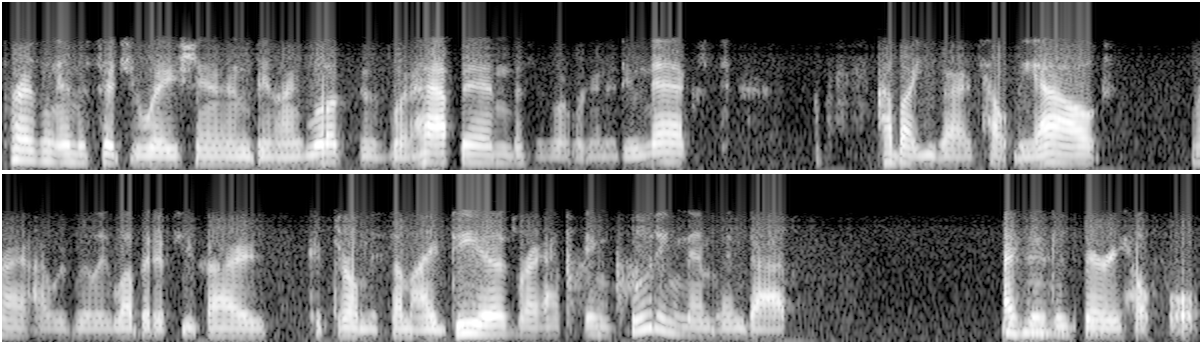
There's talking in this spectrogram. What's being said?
present in the situation being like, look, this is what happened. This is what we're going to do next. How about you guys help me out? Right? I would really love it if you guys could throw me some ideas, right? Including them in that, I mm-hmm. think is very helpful.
